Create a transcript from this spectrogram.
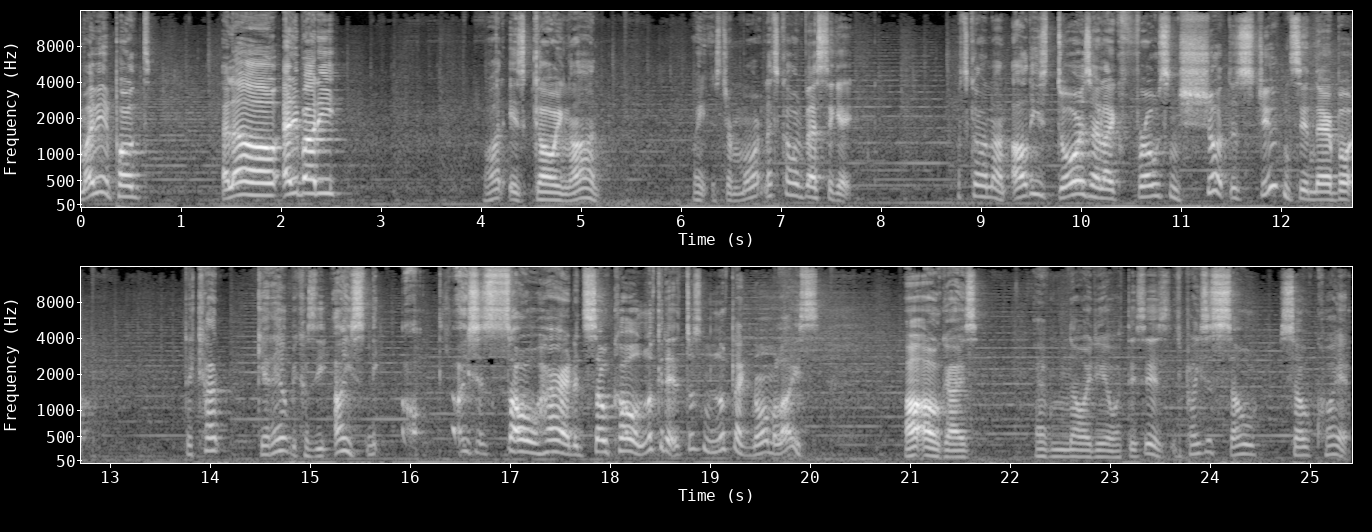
am I being punked? Hello? Anybody? What is going on? Wait, is there more? Let's go investigate. What's going on? All these doors are like frozen shut. There's students in there, but they can't get out because the ice. The, oh, the ice is so hard and so cold. Look at it. It doesn't look like normal ice. Uh-oh, guys. I have no idea what this is. The place is so, so quiet.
